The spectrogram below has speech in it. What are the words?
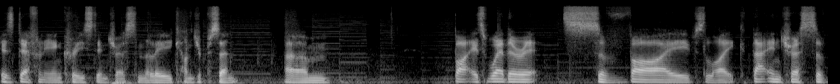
is definitely increased interest in the league, hundred percent. Um, but it's whether it survives like that interest of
